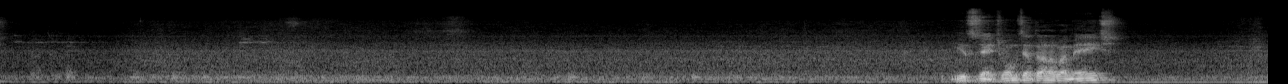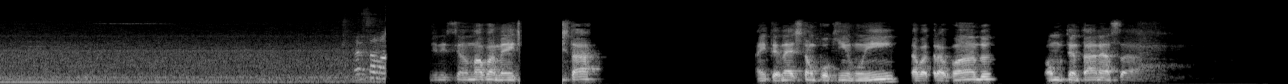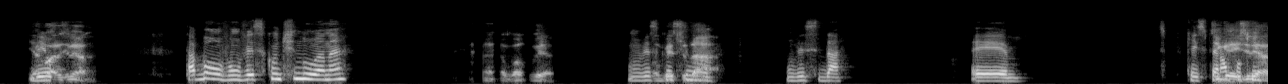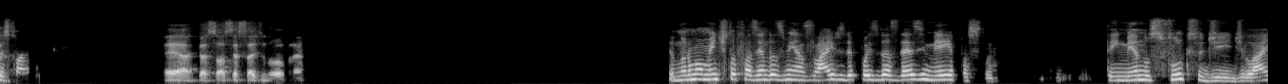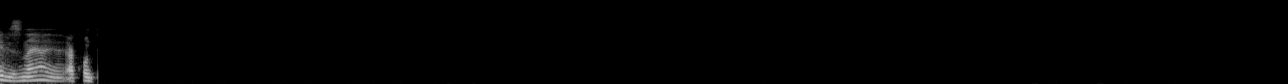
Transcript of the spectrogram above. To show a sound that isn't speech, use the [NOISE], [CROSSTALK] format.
Isso, gente, vamos entrar novamente. Iniciando novamente, tá? A internet está um pouquinho ruim, estava travando. Vamos tentar nessa. E Deu. agora, Juliana? Tá bom, vamos ver se continua, né? [LAUGHS] Vamos ver. Vamos ver se Vamos ver se dá. Vamos ver se dá. É... Quer esperar Diga aí, um pouquinho, Juliana. pessoal? É, o pessoal acessar de novo, né? Eu normalmente estou fazendo as minhas lives depois das 10h30, pastor. Tem menos fluxo de, de lives, né? Aconte-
